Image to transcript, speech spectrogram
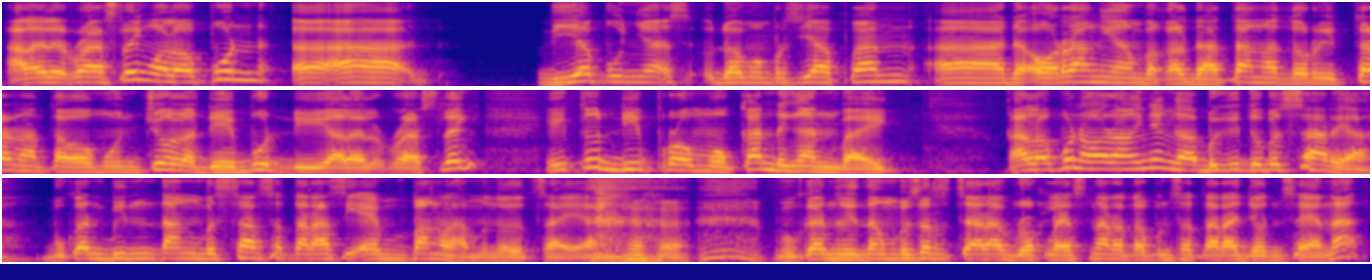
All Elite Wrestling walaupun uh, uh, dia punya udah mempersiapkan uh, ada orang yang bakal datang atau return atau muncul debut di All Elite Wrestling itu dipromokan dengan baik Kalaupun orangnya nggak begitu besar ya, bukan bintang besar setara si Empang lah menurut saya. bukan bintang besar secara Brock Lesnar ataupun setara John Cena,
